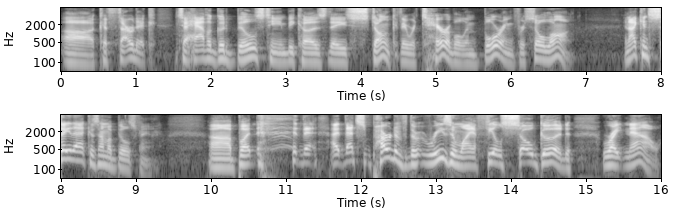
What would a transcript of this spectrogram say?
uh, cathartic to have a good Bills team because they stunk. They were terrible and boring for so long. And I can say that because I'm a Bills fan. Uh, but that, that's part of the reason why it feels so good right now.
